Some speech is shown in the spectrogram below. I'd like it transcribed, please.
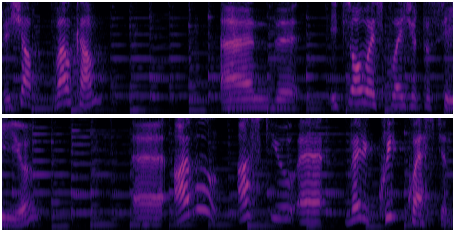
Rishabh, welcome. And uh, it's always pleasure to see you. Uh, I will ask you a very quick question.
